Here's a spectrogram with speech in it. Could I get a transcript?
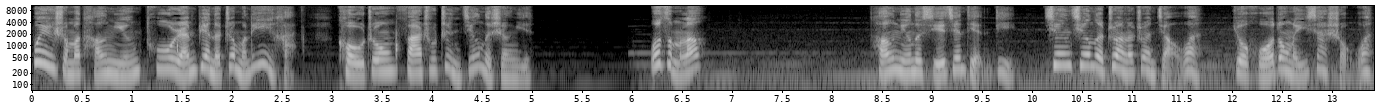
为什么唐宁突然变得这么厉害，口中发出震惊的声音：“我怎么了？”唐宁的鞋尖点地，轻轻的转了转脚腕，又活动了一下手腕。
